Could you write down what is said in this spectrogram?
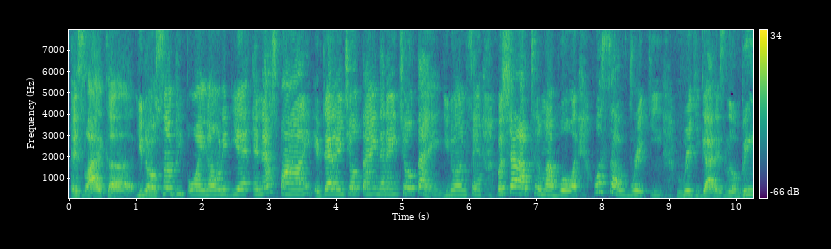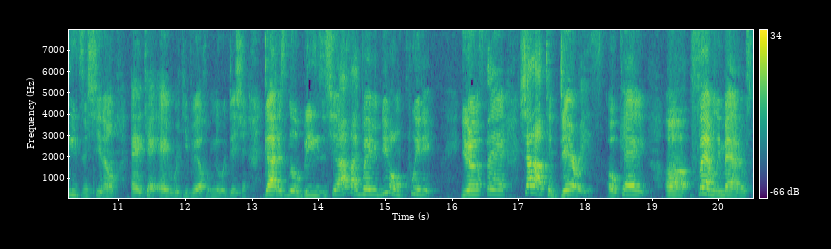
it's like uh, you know, some people ain't on it yet, and that's fine. If that ain't your thing, that ain't your thing. You know what I'm saying? But shout out to my boy. What's up, Ricky? Ricky got his little beads and shit on, aka Ricky Bell from New Edition. Got his little beads and shit. I was like, baby, if you don't quit it, you know what I'm saying? Shout out to Darius, okay? Uh, Family Matters.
